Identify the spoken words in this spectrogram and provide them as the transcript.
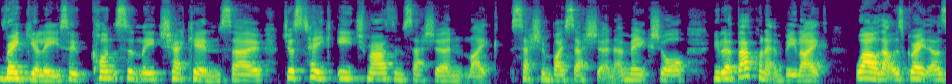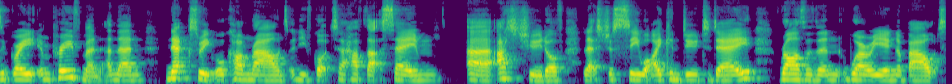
regularly so constantly check in so just take each marathon session like session by session and make sure you look back on it and be like wow that was great that was a great improvement and then next week will come round and you've got to have that same uh, attitude of let's just see what I can do today rather than worrying about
